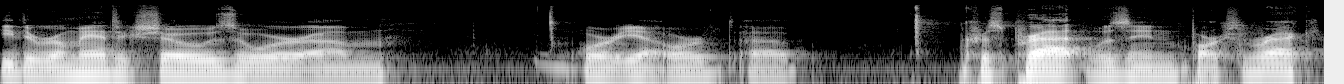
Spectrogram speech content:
either romantic shows or, um, or yeah, or uh, Chris Pratt was in Parks and Rec.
